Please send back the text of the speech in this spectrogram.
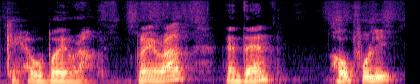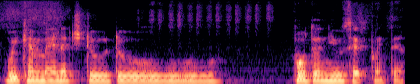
okay, I will play around. Play around and then hopefully we can manage to, to put a new set point there.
